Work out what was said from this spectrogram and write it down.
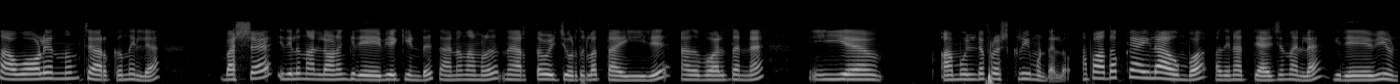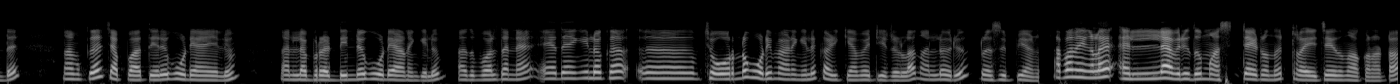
സവോളയൊന്നും ചേർക്കുന്നില്ല. പക്ഷേ ഇതിൽ നല്ലോണം ഗ്രേവിയൊക്കെ ഉണ്ട്. കാരണം നമ്മൾ നേരത്തെ ഒഴിച്ചു കൊടുത്തിട്ടുള്ള തൈര് അതുപോലെ തന്നെ ഈ അമുലിന്റെ ഫ്രഷ് ക്രീം ഉണ്ടല്ലോ. അപ്പോൾ അതൊക്കെ അതിലാവുമ്പോൾ അതിന് അത്യാവശ്യം നല്ല ഗ്രേവി ഉണ്ട്. നമുക്ക് ചപ്പാത്തിയുടെ കൂടെ ആയാലും നല്ല ബ്രെഡിന്റെ കൂടെ ആണെങ്കിലും അതുപോലെ തന്നെ ഏതെങ്കിലുമൊക്കെ ചോറിന്റെ കൂടെയും വേണമെങ്കിൽ കഴിക്കാൻ പറ്റിയിട്ടുള്ള നല്ലൊരു റെസിപ്പിയാണ്. അപ്പോൾ നിങ്ങൾ എല്ലാവരും ഇത് മസ്റ്റായിട്ടൊന്ന് ട്രൈ ചെയ്ത് നോക്കണം കേട്ടോ.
